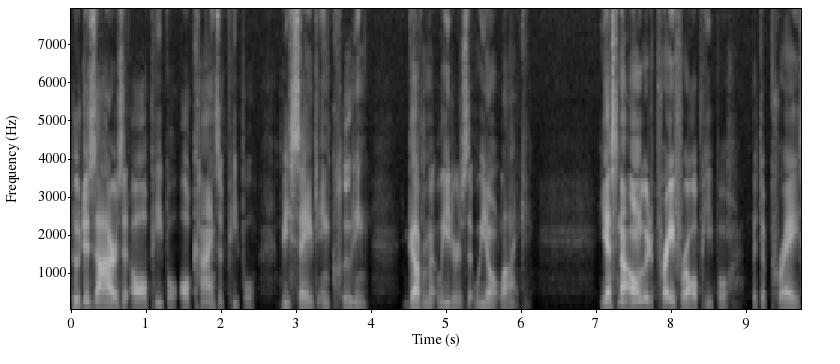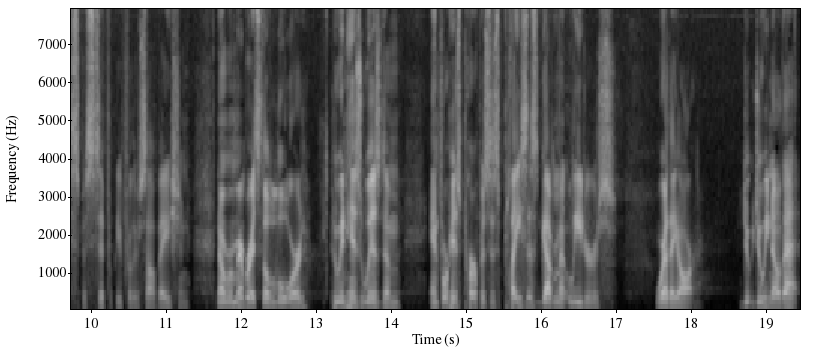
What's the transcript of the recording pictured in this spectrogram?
who desires that all people, all kinds of people, be saved, including government leaders that we don't like. Yes, not only to pray for all people, but to pray specifically for their salvation. Now remember, it's the Lord who, in His wisdom and for His purposes, places government leaders where they are. Do, do we know that?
